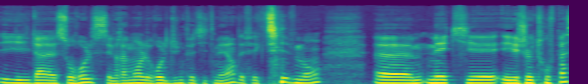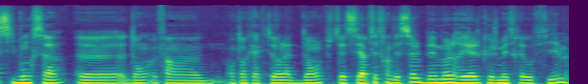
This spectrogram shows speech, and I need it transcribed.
il a son rôle, c'est vraiment le rôle d'une petite merde, effectivement, Euh, mais qui est, et je le trouve pas si bon que ça, euh, enfin, en tant qu'acteur là-dedans. C'est peut-être un des seuls bémols réels que je mettrais au film.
